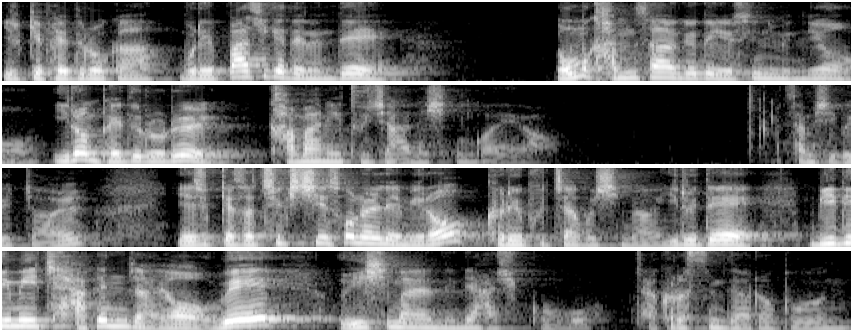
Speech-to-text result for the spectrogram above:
이렇게 베드로가 물에 빠지게 되는데 너무 감사하게도 예수님은요, 이런 베드로를 가만히 두지 않으시는 거예요. 31절. 예수께서 즉시 손을 내밀어 그를 붙잡으시며 이르되 믿음이 작은 자여 왜 의심하였느냐 하시고. 자, 그렇습니다, 여러분.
